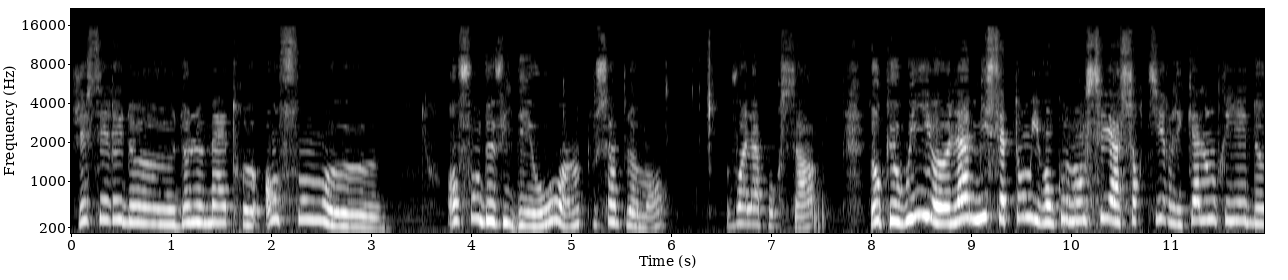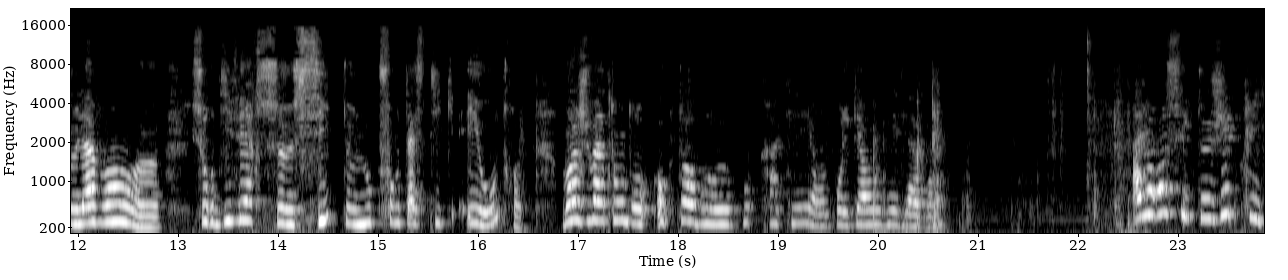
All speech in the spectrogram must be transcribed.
J'essaierai de, le mettre en fond, euh, en fond de vidéo, hein, tout simplement. Voilà pour ça. Donc euh, oui, là, mi-septembre, ils vont commencer à sortir les calendriers de l'Avent euh, sur divers sites, Look Fantastique et autres. Moi, je vais attendre octobre pour craquer hein, pour les calendriers de l'Avent. Alors ensuite, j'ai pris...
